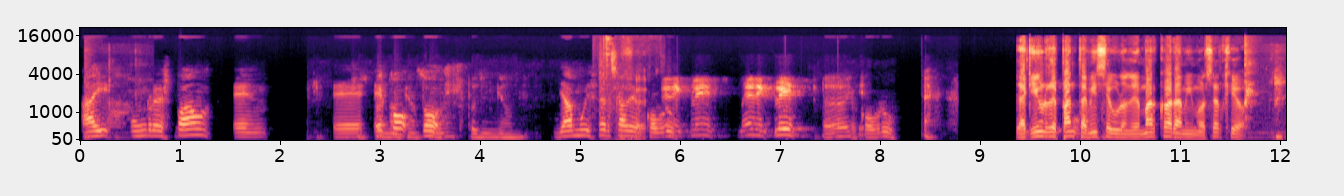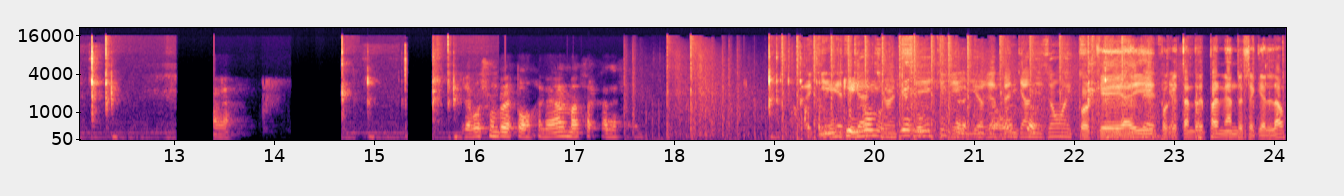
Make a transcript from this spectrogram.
Hay un respawn en eh, Juste pendant Eco 15 2, ya muy cerca Se de. Medic, please. Medic, please. De. Y aquí hay un respawn también seguro, donde marco ahora mismo, Sergio. Tenemos un respawn general más cerca de frente. Aquí, Bien F4 qu'il sur vont- un bien site, vont- et il y aurait pas une garnison. Et Porque ahí, porque están respawneándose aquí al lado.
